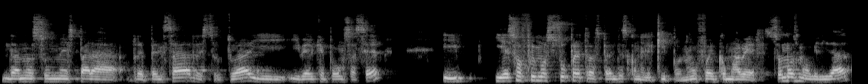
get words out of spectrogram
danos un mes para repensar, reestructurar y, y ver qué podemos hacer. Y, y eso fuimos súper transparentes con el equipo, ¿no? Fue como, a ver, somos movilidad,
